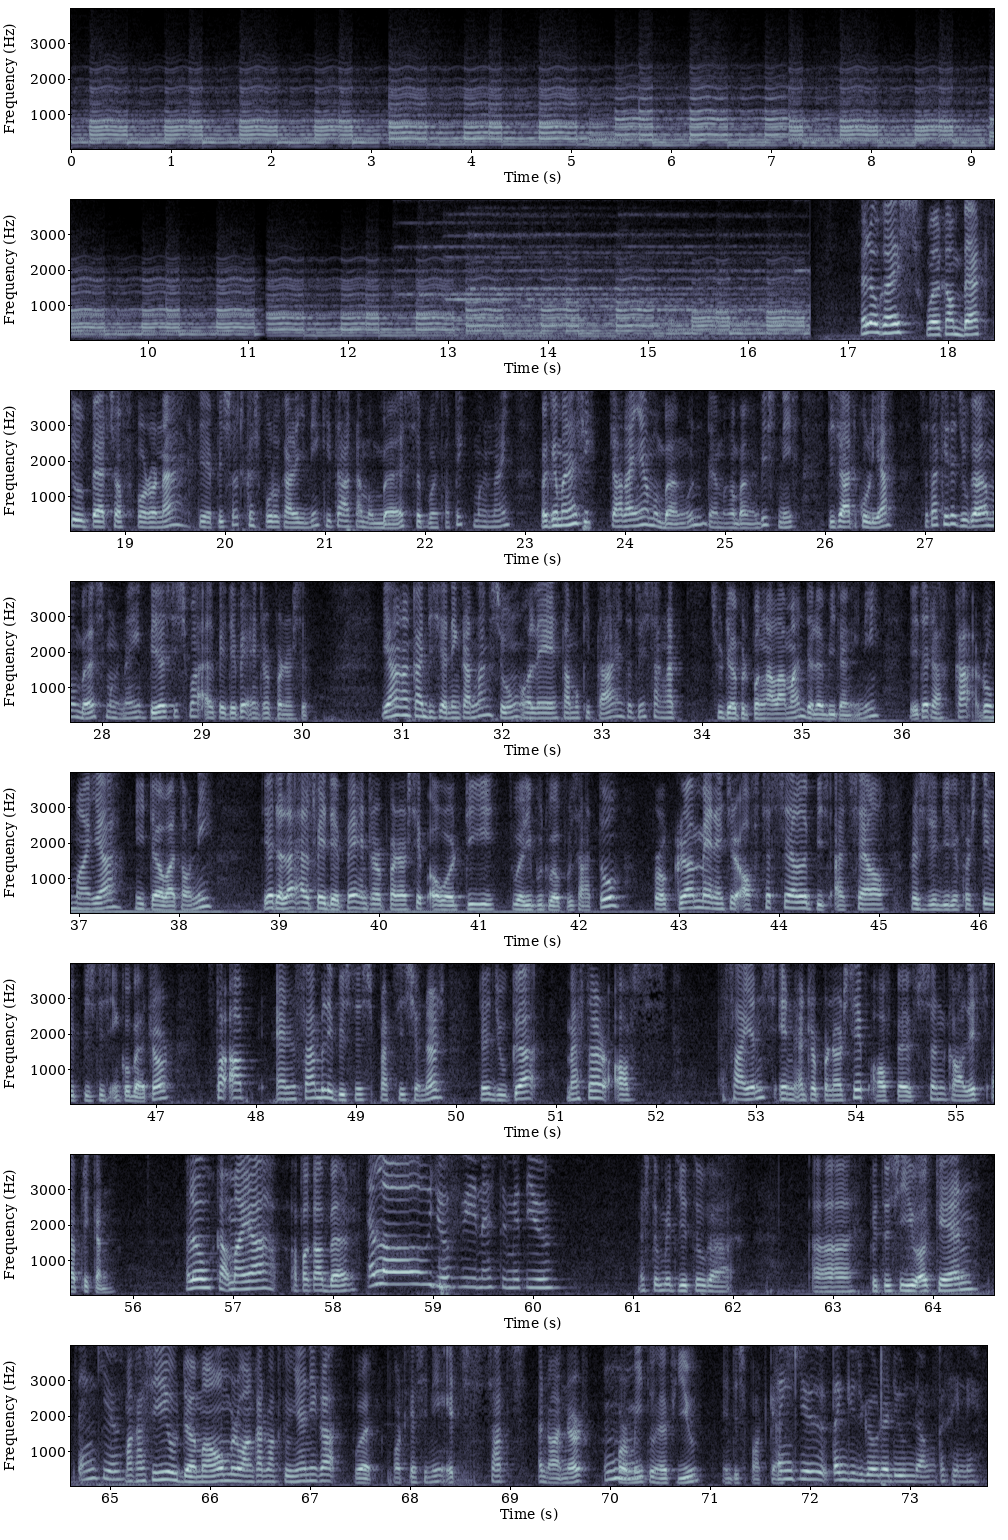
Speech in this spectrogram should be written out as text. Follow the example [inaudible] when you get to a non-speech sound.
Halo guys, welcome back to Batch of Corona. Di episode ke-10 kali ini kita akan membahas sebuah topik mengenai bagaimana sih caranya membangun dan mengembangkan bisnis di saat kuliah, serta kita juga membahas mengenai beasiswa LPDP Entrepreneurship. Yang akan disiaringkan langsung oleh tamu kita yang tentunya sangat sudah berpengalaman dalam bidang ini, yaitu adalah Kak Romaya Nidawatoni. Dia adalah LPDP Entrepreneurship Awardee 2021 Program Manager of Churchill Bizacel President University Business Incubator, Startup and Family Business Practitioner, dan juga Master of Science in Entrepreneurship of Babson College Applicant. Halo Kak Maya, apa kabar? Hello Jovi, nice to meet you. Nice to meet you too Kak. Uh, good to see you again. Thank you. Makasih udah mau meluangkan waktunya nih Kak buat podcast ini. It's such an honor mm -hmm. for me to have you in this podcast. Thank you, thank you juga udah diundang ke sini.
